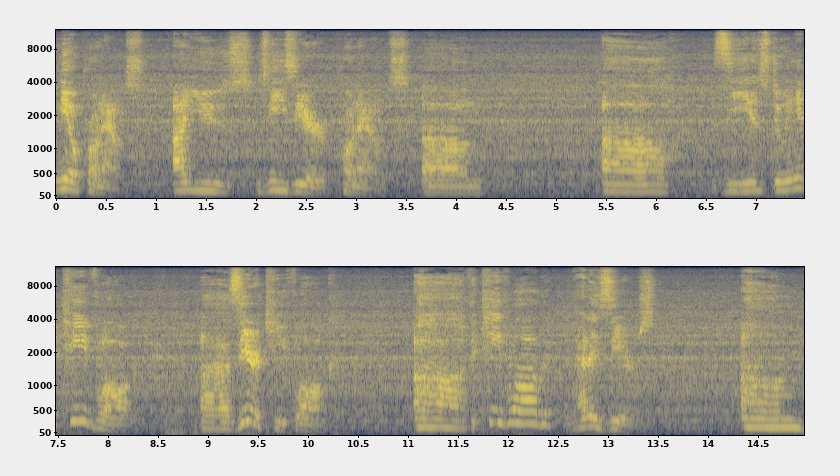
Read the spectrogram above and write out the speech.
neopronouns. I use ze pronouns. Um, uh, Ze is doing a tea vlog. Uh, Zir tea vlog. Uh, the tea vlog, that is Zir's. Um,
